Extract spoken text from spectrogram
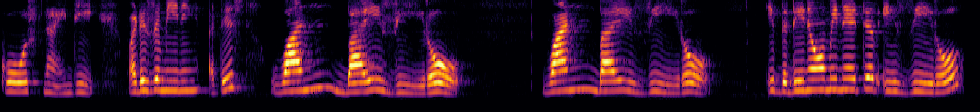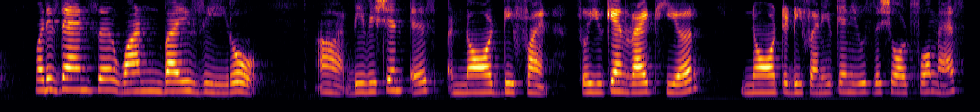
cos 90. What is the meaning? It is 1 by 0. 1 by 0. If the denominator is 0, what is the answer? 1 by 0. Ah, division is not defined. So you can write here not defined. You can use the short form as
